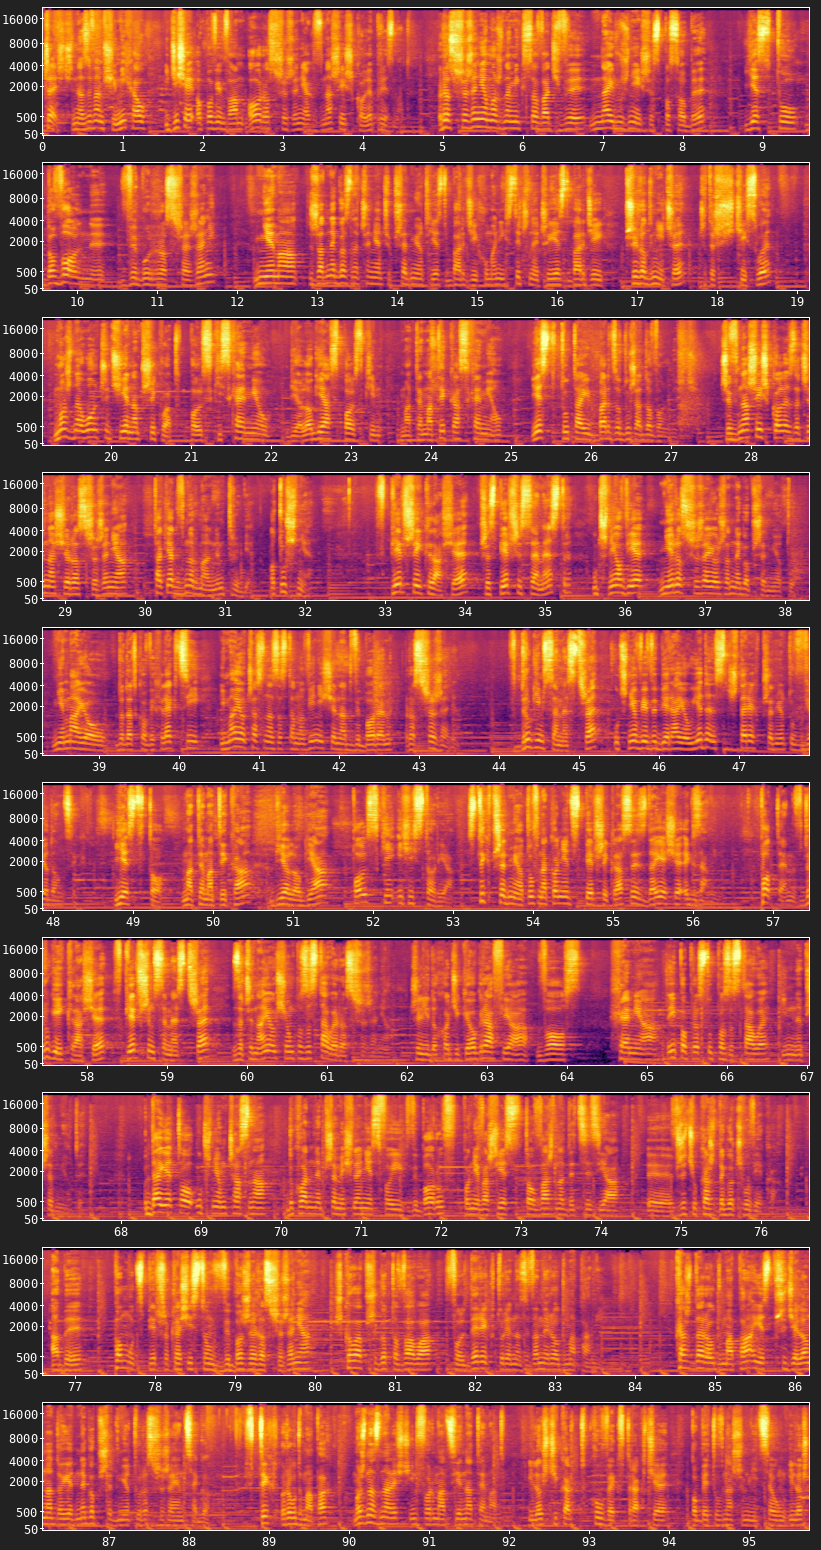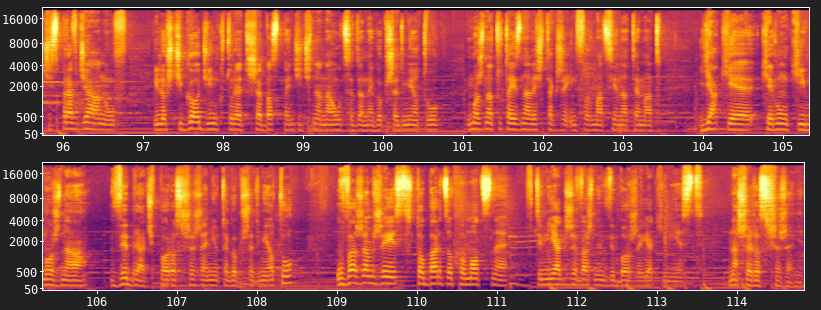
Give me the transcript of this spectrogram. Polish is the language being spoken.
Cześć, nazywam się Michał i dzisiaj opowiem Wam o rozszerzeniach w naszej szkole Pryzmat. Rozszerzenia można miksować w najróżniejsze sposoby. Jest tu dowolny wybór rozszerzeń. Nie ma żadnego znaczenia, czy przedmiot jest bardziej humanistyczny, czy jest bardziej przyrodniczy, czy też ścisły. Można łączyć je na przykład polski z chemią, biologia z polskim, matematyka z chemią. Jest tutaj bardzo duża dowolność. Czy w naszej szkole zaczyna się rozszerzenia tak jak w normalnym trybie? Otóż nie. W pierwszej klasie przez pierwszy semestr uczniowie nie rozszerzają żadnego przedmiotu, nie mają dodatkowych lekcji i mają czas na zastanowienie się nad wyborem rozszerzenia. W drugim semestrze uczniowie wybierają jeden z czterech przedmiotów wiodących. Jest to matematyka, biologia, polski i historia. Z tych przedmiotów na koniec pierwszej klasy zdaje się egzamin. Potem w drugiej klasie, w pierwszym semestrze, zaczynają się pozostałe rozszerzenia, czyli dochodzi geografia, WOS, chemia i po prostu pozostałe inne przedmioty. Daje to uczniom czas na dokładne przemyślenie swoich wyborów, ponieważ jest to ważna decyzja y, w życiu każdego człowieka. Aby pomóc pierwszoklasistom w wyborze rozszerzenia, szkoła przygotowała foldery, które nazywamy roadmapami. Każda roadmapa jest przydzielona do jednego przedmiotu rozszerzającego. W tych roadmapach można znaleźć informacje na temat ilości kartkówek w trakcie pobytu w naszym liceum, ilości sprawdzianów, ilości godzin, które trzeba spędzić na nauce danego przedmiotu. Można tutaj znaleźć także informacje na temat, jakie kierunki można wybrać po rozszerzeniu tego przedmiotu. Uważam, że jest to bardzo pomocne w tym jakże ważnym wyborze, jakim jest nasze rozszerzenie.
